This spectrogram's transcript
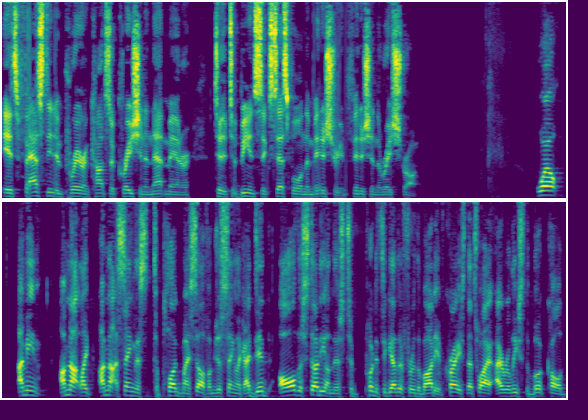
is fasting and prayer and consecration in that manner? to, to being successful in the ministry and finishing the race strong? Well, I mean, I'm not like I'm not saying this to plug myself. I'm just saying like I did all the study on this to put it together for the body of Christ. That's why I released the book called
